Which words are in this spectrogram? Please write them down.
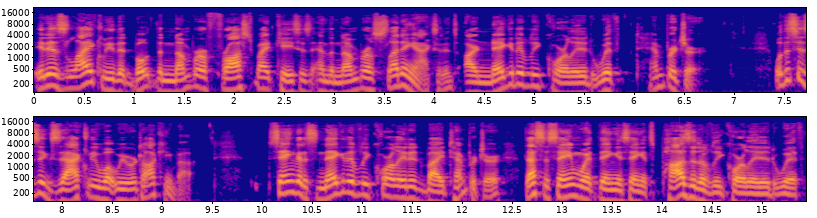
it is likely that both the number of frostbite cases and the number of sledding accidents are negatively correlated with temperature. Well, this is exactly what we were talking about. Saying that it's negatively correlated by temperature, that's the same thing as saying it's positively correlated with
